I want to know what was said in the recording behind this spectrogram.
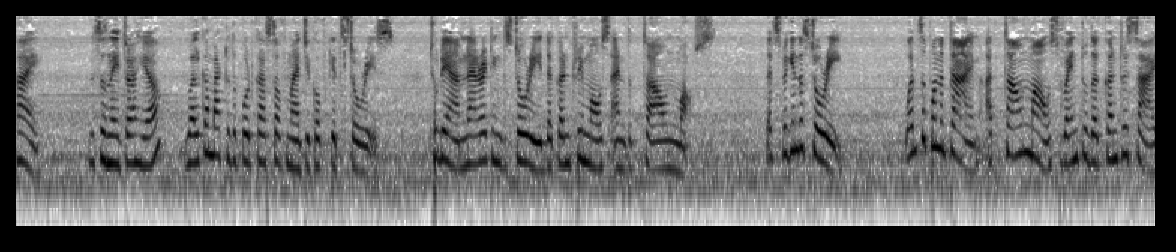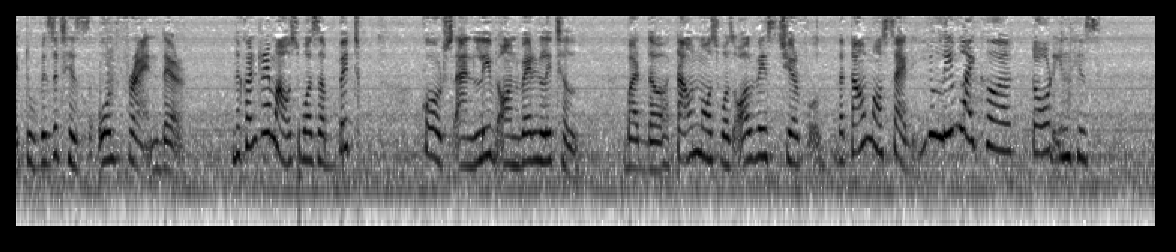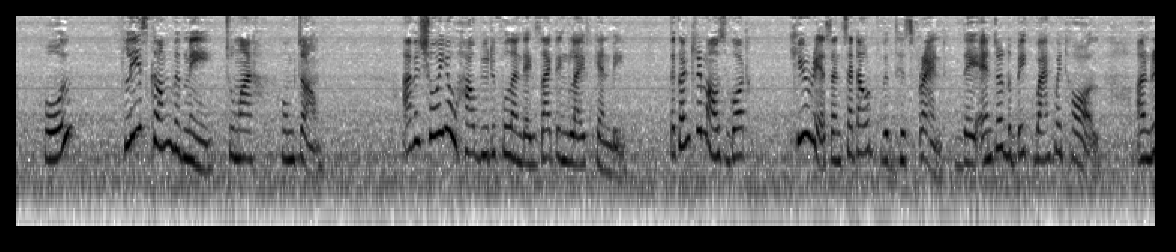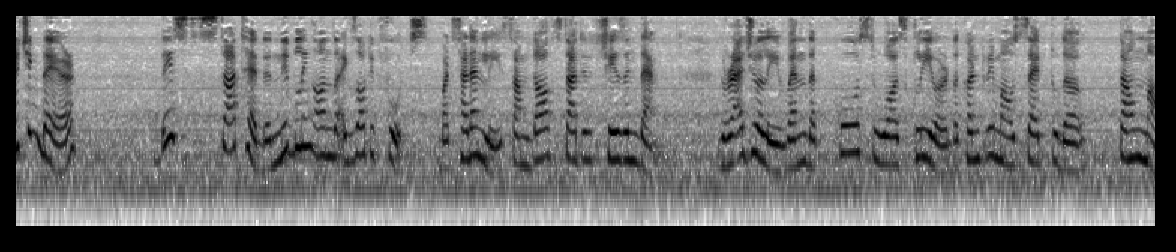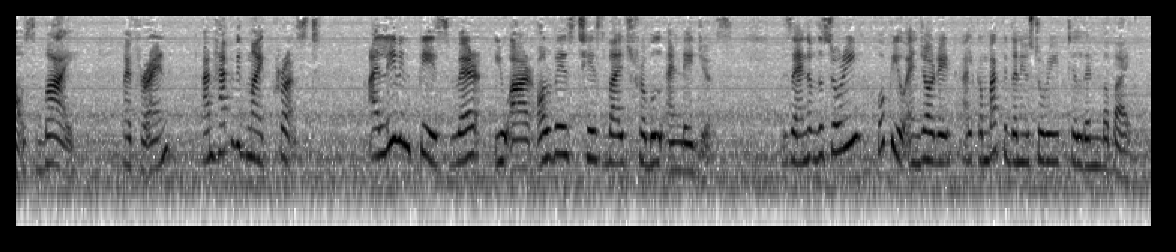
Hi, this is Netra here. Welcome back to the podcast of Magic of Kids Stories. Today I am narrating the story The Country Mouse and the Town Mouse. Let's begin the story. Once upon a time, a town mouse went to the countryside to visit his old friend there. The country mouse was a bit coarse and lived on very little, but the town mouse was always cheerful. The town mouse said, You live like a toad in his hole? Please come with me to my hometown. I will show you how beautiful and exciting life can be. The country mouse got curious and set out with his friend. They entered the big banquet hall. On reaching there, they started nibbling on the exotic foods, but suddenly some dogs started chasing them. Gradually, when the coast was clear, the country mouse said to the town mouse, Bye, my friend. I'm happy with my crust. I live in peace where you are always chased by trouble and dangers. This is the end of the story. Hope you enjoyed it. I'll come back with the new story. Till then, bye bye.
